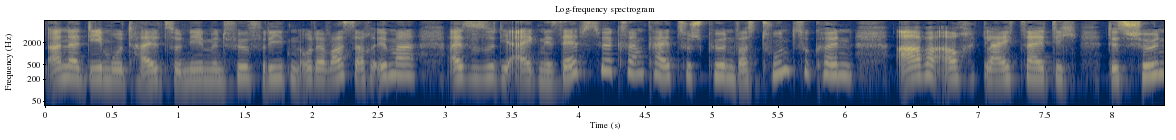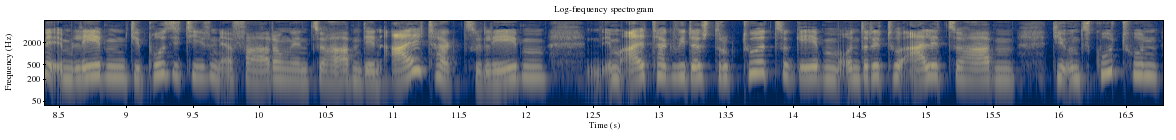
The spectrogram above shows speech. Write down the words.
an einer Demo teilzunehmen für Frieden oder was auch immer. Also so die eigene Selbstwirksamkeit zu spüren, was tun zu können, aber auch gleichzeitig das Schöne im Leben, die positiven Erfahrungen zu haben, den Alltag zu leben, im Alltag wieder Struktur zu geben und Rituale zu haben, die uns gut tun,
